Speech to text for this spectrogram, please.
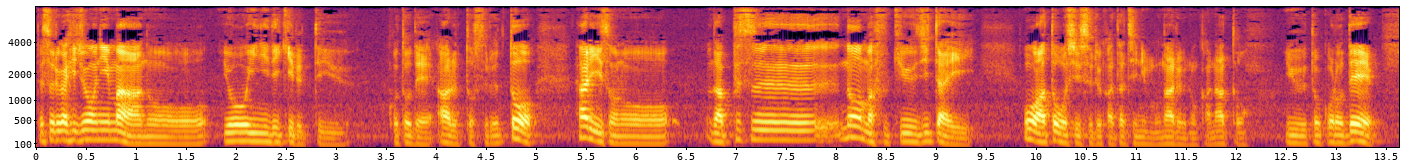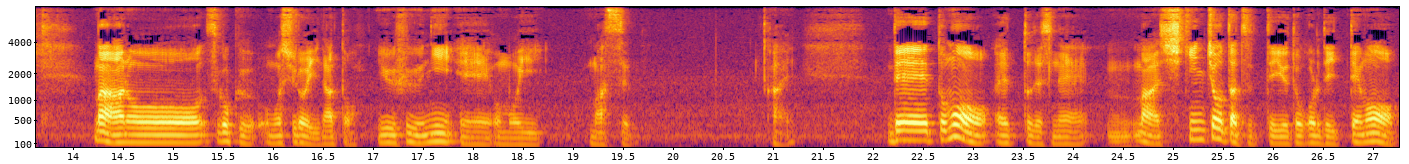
でそれが非常にまああの容易にできるっていうことであるとするとやはりその DAPS のまあ普及自体を後押しする形にもなるのかなというところでまああのすごく面白いなというふうに、えー、思います。はい。で、えっと、もう、えっとですね、まあ、資金調達っていうところで言っても、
